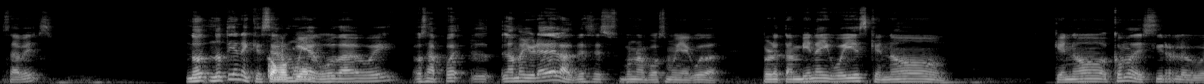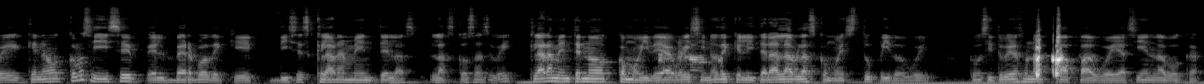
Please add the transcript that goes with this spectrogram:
¿sabes? No, no tiene que ser muy aguda, güey. O sea, pues, la mayoría de las veces es una voz muy aguda. Pero también hay güeyes que no. Que no. ¿Cómo decirlo, güey? Que no. ¿Cómo se dice el verbo de que dices claramente las, las cosas, güey? Claramente no como idea, güey, sino de que literal hablas como estúpido, güey. Como si tuvieras una papa, güey, así en la boca.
